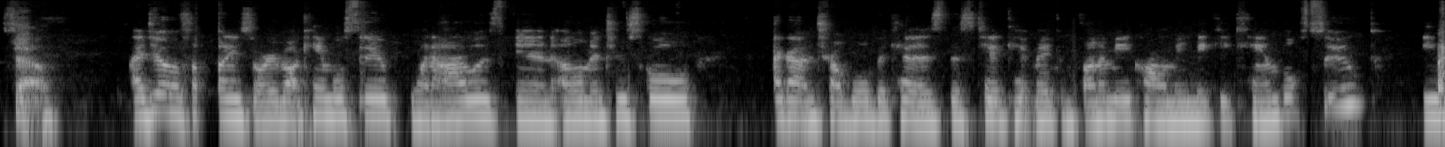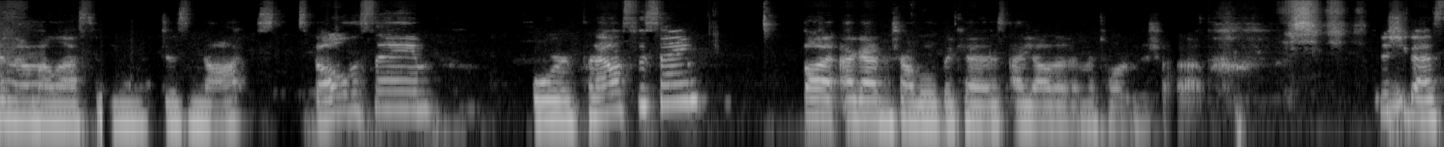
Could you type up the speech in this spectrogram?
So I do have a funny story about Campbell's soup. When I was in elementary school, I got in trouble because this kid kept making fun of me, calling me Nikki Campbell soup, even though my last name does not spell the same or pronounce the same. But I got in trouble because I yelled at him and told him to shut up. Miss you guys.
